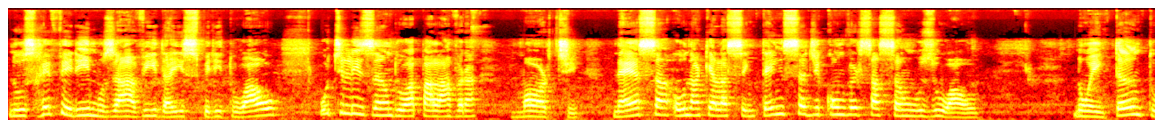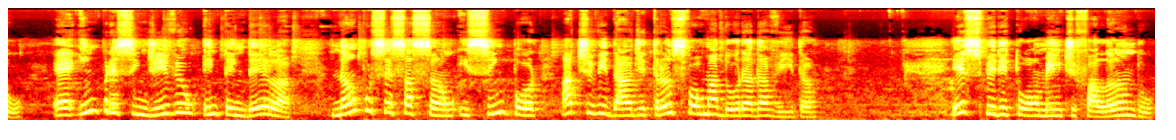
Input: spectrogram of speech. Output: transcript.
nos referimos à vida espiritual utilizando a palavra morte, nessa ou naquela sentença de conversação usual. No entanto, é imprescindível entendê-la não por cessação e sim por atividade transformadora da vida. Espiritualmente falando,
